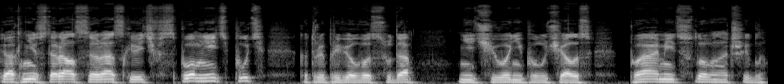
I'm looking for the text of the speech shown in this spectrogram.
Как ни старался Раскович вспомнить путь, который привел вас сюда, ничего не получалось, память словно отшибла.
